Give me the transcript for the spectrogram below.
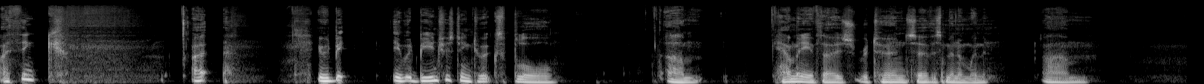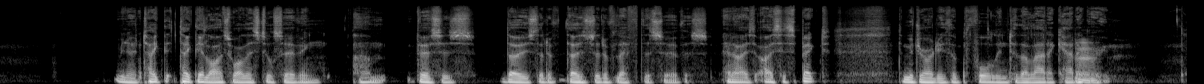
I think I, it would be it would be interesting to explore um, how many of those returned servicemen and women, um, you know, take the, take their lives while they're still serving, um, versus those that have those that have left the service. And I, I suspect the majority of them fall into the latter category. Mm.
